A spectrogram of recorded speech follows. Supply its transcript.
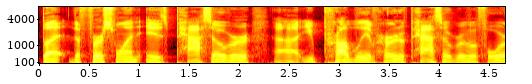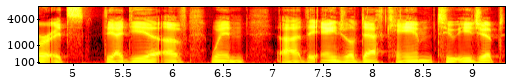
But the first one is Passover. Uh, you probably have heard of Passover before. It's the idea of when uh, the angel of death came to Egypt,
